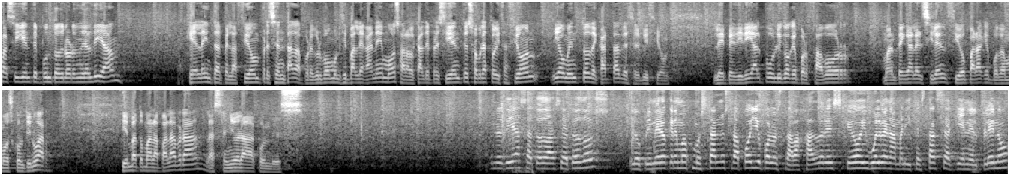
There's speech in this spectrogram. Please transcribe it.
al siguiente punto del orden del día, que es la interpelación presentada por el Grupo Municipal de Ganemos al alcalde presidente sobre actualización y aumento de cartas de servicio. Le pediría al público que, por favor, mantengan el silencio para que podamos continuar. ¿Quién va a tomar la palabra? La señora Condes. Buenos días a todas y a todos. Lo primero queremos mostrar nuestro apoyo por los trabajadores que hoy vuelven a manifestarse aquí en el Pleno,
